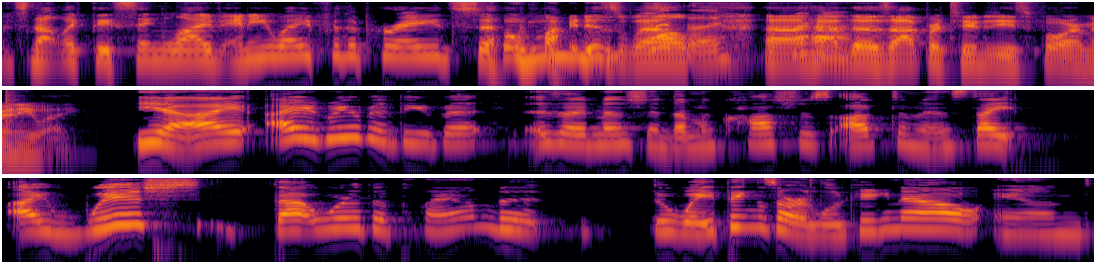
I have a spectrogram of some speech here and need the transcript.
it's not like they sing live anyway for the parade, so might as well uh, have those opportunities for them anyway. Yeah, I I agree with you, but as I mentioned, I'm a cautious optimist. I I wish that were the plan, but the way things are looking now and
